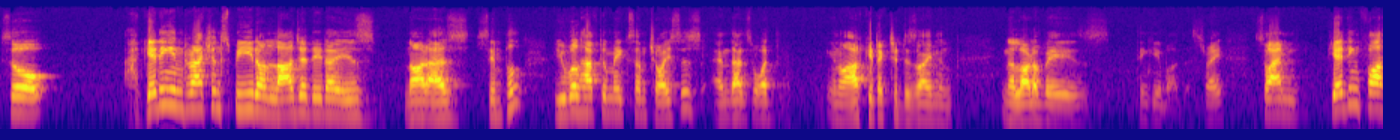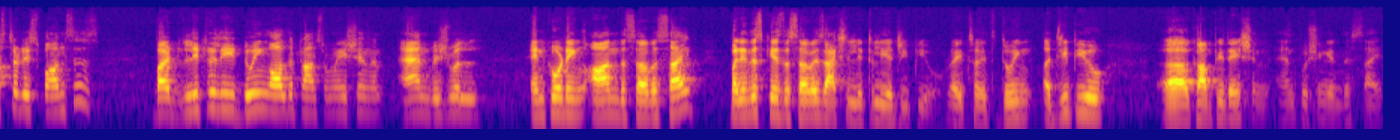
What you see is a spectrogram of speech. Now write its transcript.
So getting interaction speed on larger data is not as simple. You will have to make some choices, and that's what you know architecture design in, in a lot of ways thinking about this, right? So I'm getting faster responses, but literally doing all the transformation and visual encoding on the server side. But in this case, the server is actually literally a GPU, right? So it's doing a GPU uh, computation and pushing it this side.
